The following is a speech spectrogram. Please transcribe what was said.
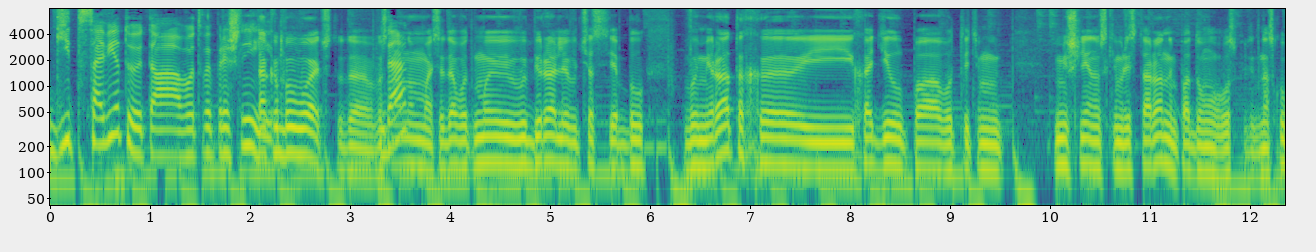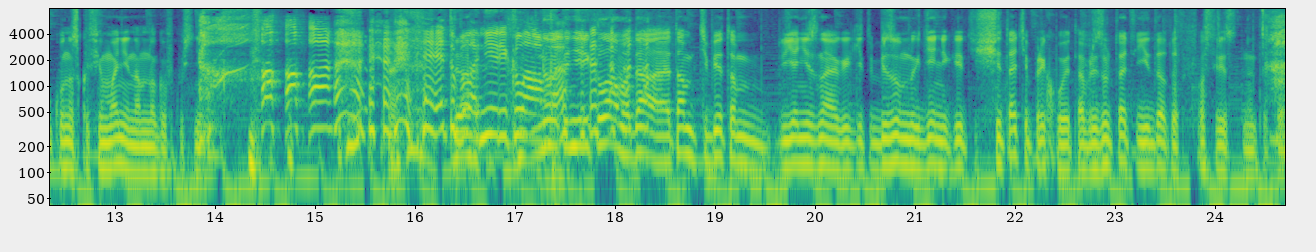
гид советует, а вот вы пришли Так и бывает, что да, в основном массе. Да, вот мы выбирали, вот сейчас я был в Эмиратах э, и ходил по вот этим мишленовским ресторанам, подумал, господи, насколько у нас кофемания намного вкуснее. Это была не реклама. Ну, это не реклама, да. Там тебе там, я не знаю, какие-то безумных денег эти счета тебе приходят, а в результате еда то посредственная такая.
